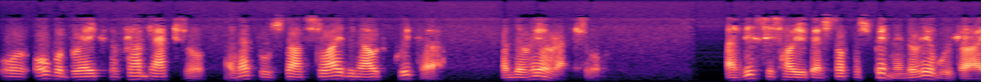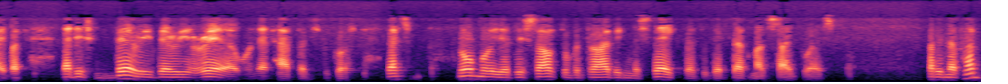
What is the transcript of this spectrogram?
or overbrake the front axle, and that will start sliding out quicker than the rear axle. And this is how you can stop the spin in the rear wheel drive, but that is very, very rare when that happens because that's normally a result of a driving mistake that you get that much sideways. But in the front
